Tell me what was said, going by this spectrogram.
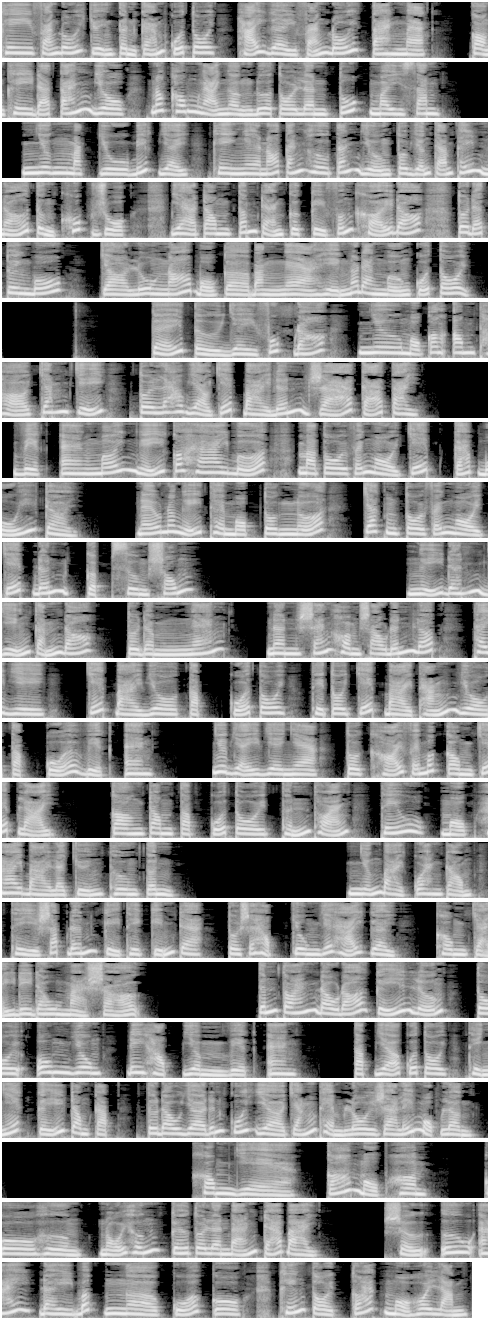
Khi phản đối chuyện tình cảm của tôi, Hải gầy phản đối tàn mạc. Còn khi đã tán vô, nó không ngại ngần đưa tôi lên tuốt mây xanh. Nhưng mặc dù biết vậy, khi nghe nó tán hưu tán dượng tôi vẫn cảm thấy nở từng khúc ruột. Và trong tâm trạng cực kỳ phấn khởi đó, tôi đã tuyên bố cho luôn nó bộ cờ bằng ngà hiện nó đang mượn của tôi. Kể từ giây phút đó, như một con ong thợ chăm chỉ, tôi lao vào chép bài đến rã cả tay. Việt An mới nghỉ có hai bữa mà tôi phải ngồi chép cả buổi trời. Nếu nó nghỉ thêm một tuần nữa, chắc tôi phải ngồi chép đến cụp xương sống. Nghĩ đến diễn cảnh đó, tôi đầm ngán, nên sáng hôm sau đến lớp, thay vì chép bài vô tập của tôi, thì tôi chép bài thẳng vô tập của Việt An. Như vậy về nhà, tôi khỏi phải mất công chép lại. Còn trong tập của tôi thỉnh thoảng thiếu một hai bài là chuyện thường tình. Những bài quan trọng thì sắp đến kỳ thi kiểm tra, tôi sẽ học chung với Hải gầy, không chạy đi đâu mà sợ. Tính toán đầu đó kỹ lưỡng, tôi ung dung đi học dùm Việt An. Tập vở của tôi thì nhét kỹ trong cặp, từ đầu giờ đến cuối giờ chẳng thèm lôi ra lấy một lần. Không dè, có một hôm, cô Hường nổi hứng kêu tôi lên bảng trả bài. Sự ưu ái đầy bất ngờ của cô khiến tôi toát mồ hôi lạnh.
